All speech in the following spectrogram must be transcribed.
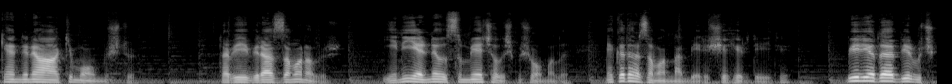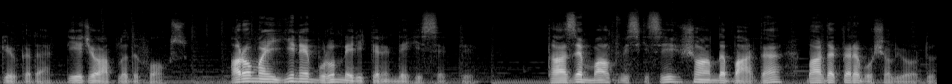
kendine hakim olmuştu. Tabii biraz zaman alır. Yeni yerine ısınmaya çalışmış olmalı. Ne kadar zamandan beri şehirdeydi? Bir ya da bir buçuk yıl kadar diye cevapladı Fox. Aromayı yine burun deliklerinde hissetti. Taze malt viskisi şu anda barda, bardaklara boşalıyordu.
